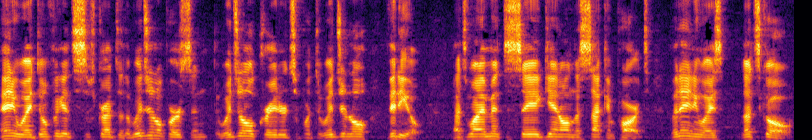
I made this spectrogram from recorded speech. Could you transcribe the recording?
Anyway, don't forget to subscribe to the original person, the original creator, and support the original video. That's what I meant to say again on the second part. But anyways, let's go.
